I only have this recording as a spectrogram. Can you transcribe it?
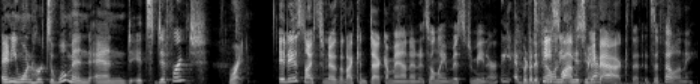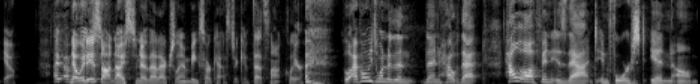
anyone hurts a woman and it's different Right. It is nice to know that I can deck a man and it's only a misdemeanor. Yeah, but it's if he felony if he slaps me back. back. that it's a felony. Yeah. I, I've No, it always- is not nice to know that. Actually, I'm being sarcastic. If that's not clear. well, i've always wondered then then how that how often is that enforced in um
